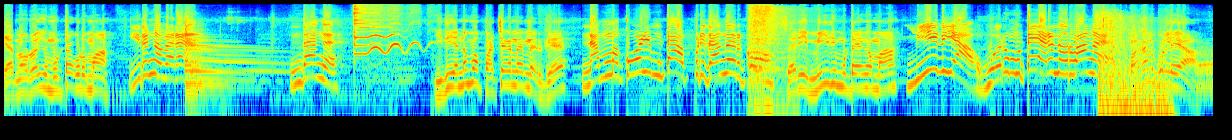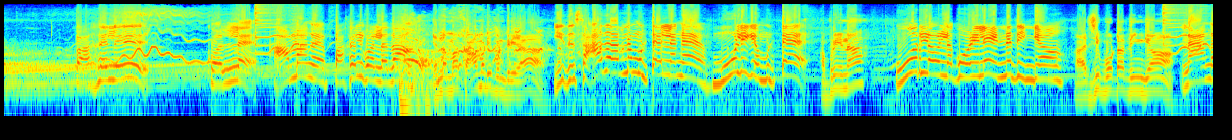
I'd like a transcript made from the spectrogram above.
இரநூறுவாய்க்கு முட்டை கொடுமா. இருங்க வரேன் இந்தாங்க. இது என்னம்மா பச்சை கலர்ல இருக்கு? நம்ம கோழி முட்டை அப்படிதாங்க இருக்கும். சரி மீதி முட்டை எங்கம்மா? மீதியா? ஒரு முட்டை இரநூறுவாங்க. பகல் கொள்ளையா? பகலு கொல்லை. ஆமாங்க பகல் கொல்லை தான் என்னம்மா காமெடி பண்றியா? இது சாதாரண முட்டை இல்லைங்க மூலிகை முட்டை. அப்படின்னா? ஊர்ல உள்ள கோழில என்ன திங்கும்? அரிசி போட்டா திங்கும். நாங்க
